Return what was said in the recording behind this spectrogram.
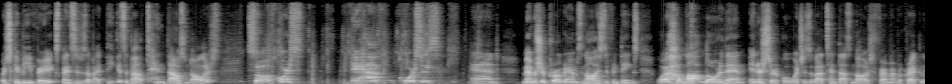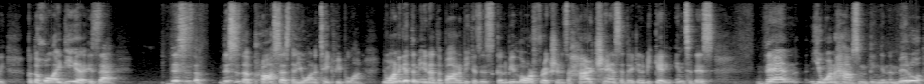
which can be very expensive. I think it's about ten thousand dollars. So of course, they have courses and membership programs and all these different things. Well, a lot lower than Inner Circle, which is about ten thousand dollars if I remember correctly. But the whole idea is that this is the this is the process that you want to take people on. You want to get them in at the bottom because it's going to be lower friction. It's a higher chance that they're going to be getting into this. Then you want to have something in the middle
